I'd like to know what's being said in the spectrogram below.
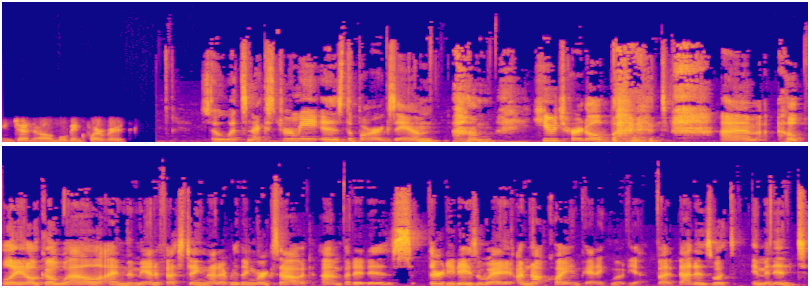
in general moving forward? So, what's next for me is the bar exam. Um, huge hurdle, but um, hopefully it'll go well. I'm manifesting that everything works out, um, but it is 30 days away. I'm not quite in panic mode yet, but that is what's imminent.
